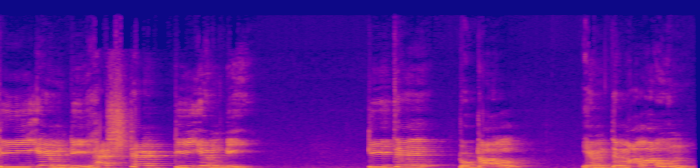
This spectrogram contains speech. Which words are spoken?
টিএমডি হ্যাশট্যাগ টিএমডি টিতে টোটাল এমতে মালাউন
